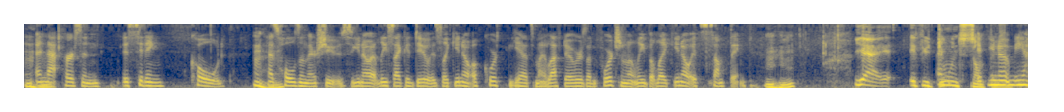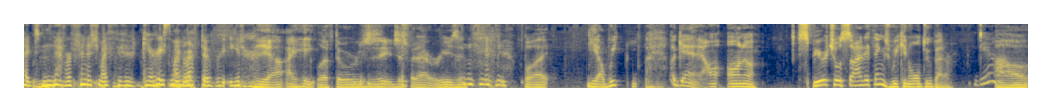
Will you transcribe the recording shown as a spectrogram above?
And mm-hmm. that person is sitting cold. Has mm-hmm. holes in their shoes. You know, at least I could do is like, you know, of course, yeah, it's my leftovers, unfortunately, but like, you know, it's something. Mm-hmm. Yeah. If you're doing something, If you know me, I never finish my food. Gary's my leftover eater. Yeah, I hate leftovers just for that reason. but yeah, we again on- a spiritual side of things, we can all do better. Yeah. Uh,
